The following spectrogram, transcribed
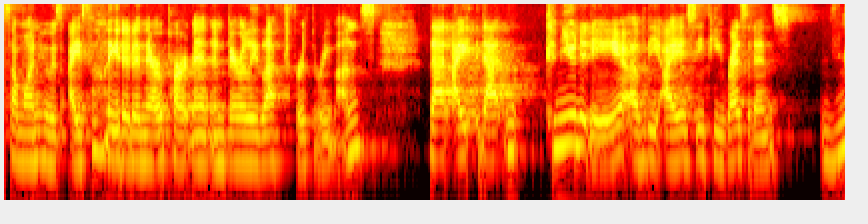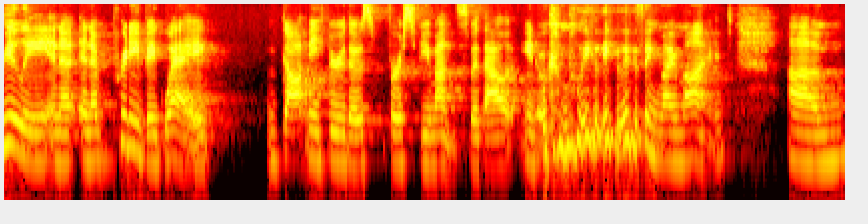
someone who was isolated in their apartment and barely left for three months, that I that community of the ISCP residents really, in a in a pretty big way, got me through those first few months without you know completely losing my mind. Um,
